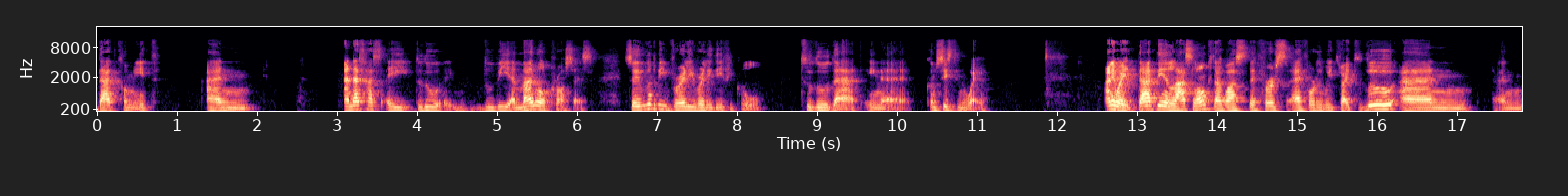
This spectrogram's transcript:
that commit and and that has a to do to be a manual process. So it's going to be really, really difficult to do that in a consistent way anyway, that didn't last long. That was the first effort we tried to do. And, and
